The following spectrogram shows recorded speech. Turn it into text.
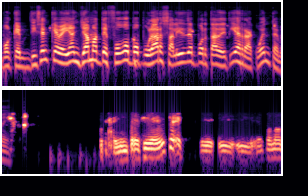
porque dicen que veían llamas de fuego popular salir de Puerta de Tierra. Cuénteme. Hay un presidente y, y, eso no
